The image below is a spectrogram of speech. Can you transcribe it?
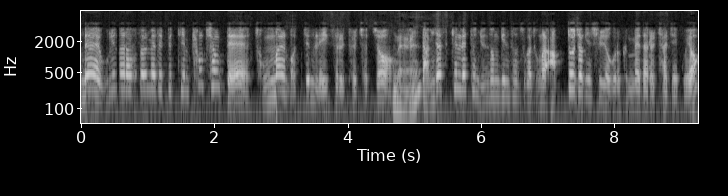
네, 우리나라 썰매 대표팀 평창 때 정말 멋진 레이스를 펼쳤죠. 네. 남자 스켈레톤 윤성빈 선수가 정말 압도적인 실력으로 금메달을 차지했고요.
